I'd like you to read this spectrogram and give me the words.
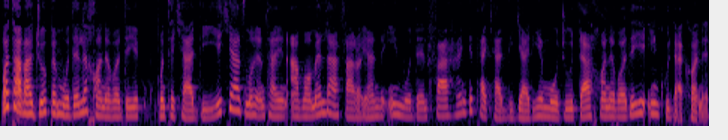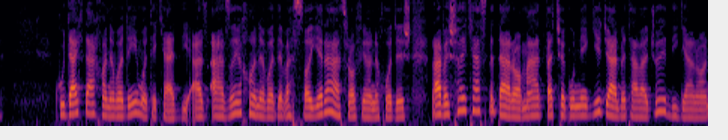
با توجه به مدل خانواده متکدی یکی از مهمترین عوامل در فرایند این مدل فرهنگ تکدیگری موجود در خانواده این کودکانه. کودک در خانواده متکدی از اعضای خانواده و سایر اطرافیان خودش روش های کسب درآمد و چگونگی جلب توجه دیگران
